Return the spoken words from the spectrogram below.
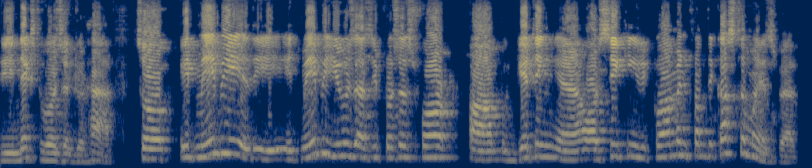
the next version to have. So it may be the it may be used as the process for um, getting uh, or seeking requirement from the customer as well.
